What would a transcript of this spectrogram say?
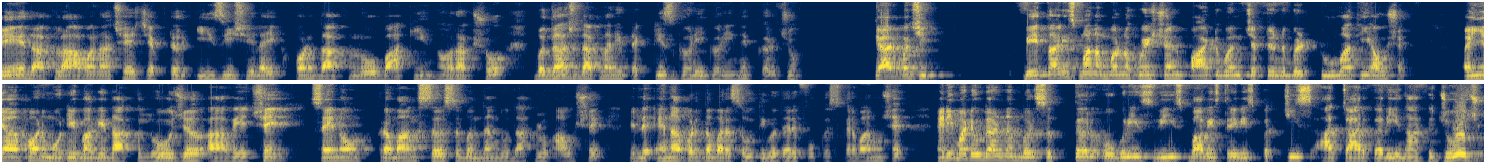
બે દાખલા આવવાના છે ચેપ્ટર ઇઝી છે, એટલે એક પણ દાખલો બાકી ન રાખશો. બધા જ દાખલાની પ્રેક્ટિસ ઘણી ઘણીને કરજો. ત્યાર પછી બેતાલીસમાં નંબરનો question part one chapter number ટુમાંથી આવશે. અહીંયા પણ મોટે ભાગે દાખલો જ આવે છે. શેનો ક્રમાંક સહસંબંધાંકનો દાખલો આવશે, એટલે એના પર તમારે સૌથી વધારે ફોકસ કરવાનું છે. એની માટે ઉદાહરણ નંબર સત્તર, ઓગણીસ, વીસ, બાવીસ, ત્રેવીસ, પચીસ, આ ચાર કરી નાખજો જ.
